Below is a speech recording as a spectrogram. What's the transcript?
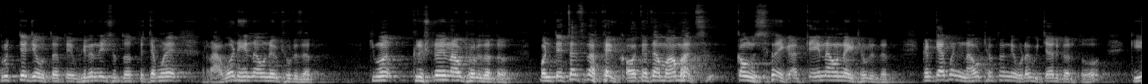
कृत्य जे होतं ते व्हिलनिश होतं. त्याच्यामुळे रावण हे नाव नाही ठेवलं जात. किंवा कृष्ण हे नाव ठेवलं जातं. पण त्याचाच नाव का त्याचा मामाच. कंस नाही का ते नाव नाही ठेवलं जात. कारण की आपण नाव ठेवताना एवढा विचार करतो की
